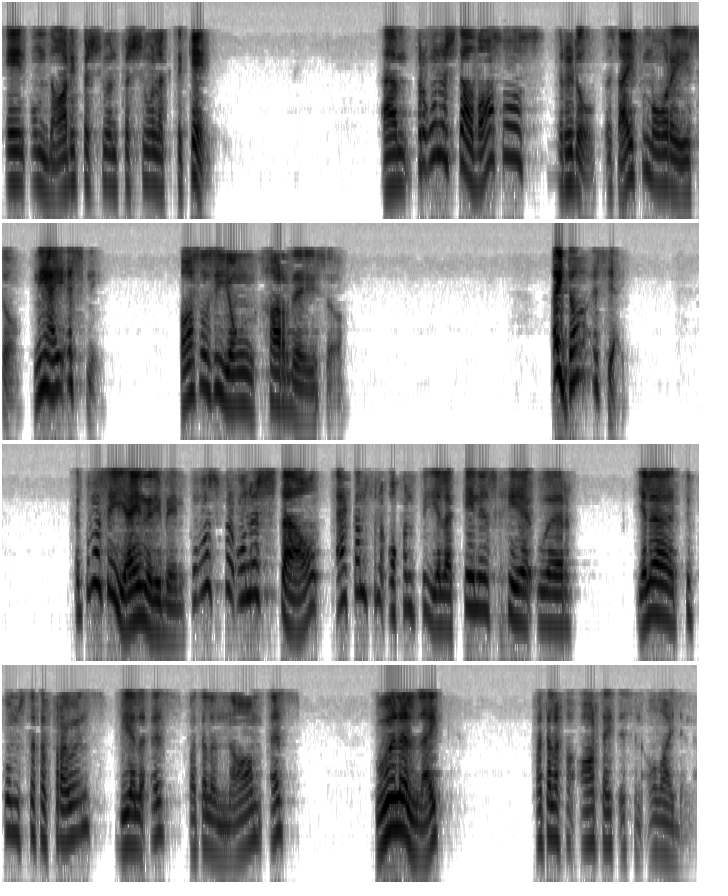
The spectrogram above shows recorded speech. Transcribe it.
en om daardie persoon persoonlik te ken. Ehm um, veronderstel, waar's ons Rudolf? Is hy vanmôre hierso? Nee, hy is nie. Waar's ons die jong garde hierso? Ai, daar is jy. Nou kom ons sê jy en Ruben, kom ons veronderstel ek kan vanoggend vir julle kennis gee oor julle toekomstige vrouens, wie hulle is, wat hulle naam is, hoe hulle lyk, wat hulle geaardheid is en al daai dinge.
